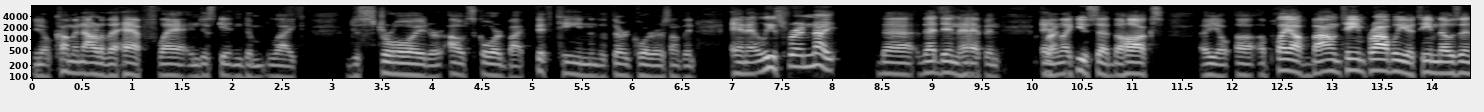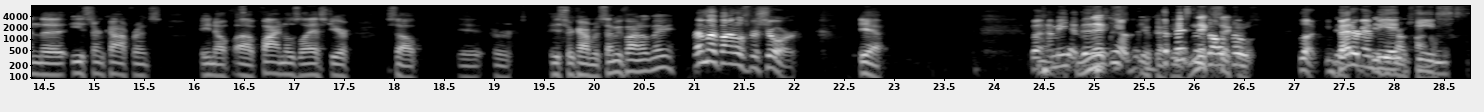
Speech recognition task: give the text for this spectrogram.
You know, coming out of the half flat and just getting to like destroyed or outscored by 15 in the third quarter or something. And at least for a night, that that didn't happen. And right. like you said, the Hawks, uh, you know, uh, a playoff bound team, probably a team that was in the Eastern Conference, you know, uh, finals last year. So, it, or Eastern Conference semifinals, maybe semifinals for sure. Yeah. But I mean, the, Nick, you know, the, okay, the Pistons yeah. also look better yeah, NBA teams.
